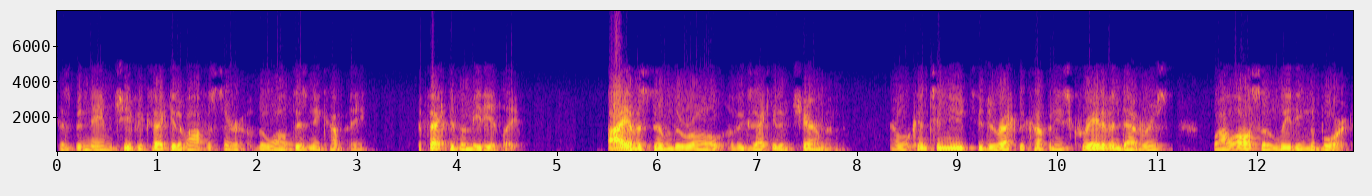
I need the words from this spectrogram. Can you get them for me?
has been named Chief Executive Officer of the Walt Disney Company, effective immediately. I have assumed the role of Executive Chairman and will continue to direct the company's creative endeavors while also leading the board.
